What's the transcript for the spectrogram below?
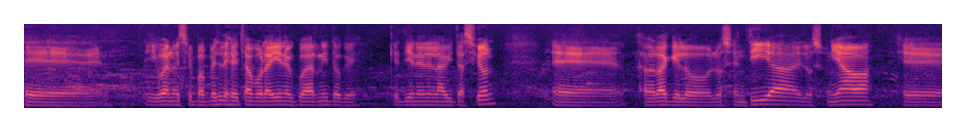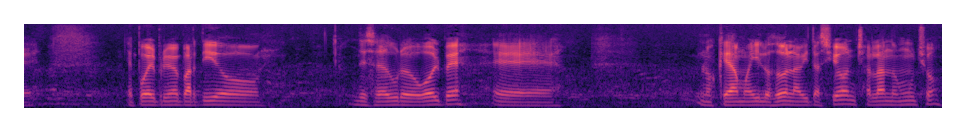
Eh, y bueno, ese papel debe estar por ahí en el cuadernito que, que tienen en la habitación. Eh, la verdad que lo, sentía, lo soñaba. Después del primer partido de ese duro golpe, nos quedamos ahí los dos en la habitación charlando mucho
